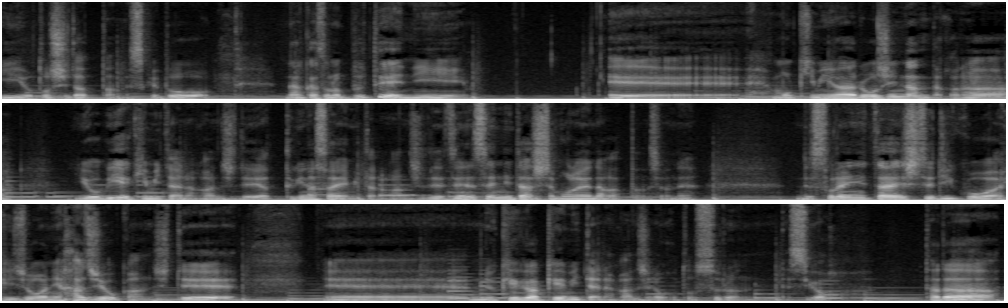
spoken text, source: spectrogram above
いいお年だったんですけどなんかその武帝に、えー、もう君は老人なんだから予備役みたいな感じでやってきなさいみたいな感じで前線に出してもらえなかったんですよね。でそれに対してリコは非常に恥を感じて、えー、抜け駆けみたいな感じのことをするんですよ。ただ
